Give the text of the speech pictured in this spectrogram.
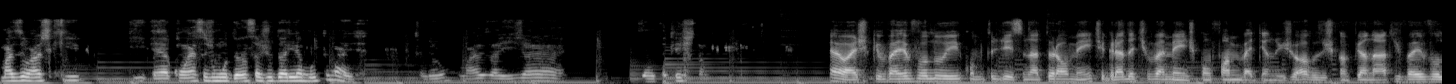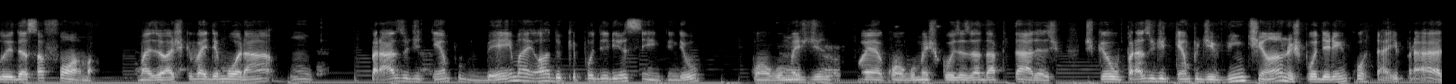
mas eu acho que é, com essas mudanças ajudaria muito mais, entendeu? Mas aí já, é outra questão. É, eu acho que vai evoluir, como tu disse, naturalmente, gradativamente, conforme vai tendo os jogos, os campeonatos, vai evoluir dessa forma. Mas eu acho que vai demorar um prazo de tempo bem maior do que poderia ser, entendeu? Com algumas, de, é, com algumas coisas adaptadas. Acho que o prazo de tempo de 20 anos poderia encurtar aí para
